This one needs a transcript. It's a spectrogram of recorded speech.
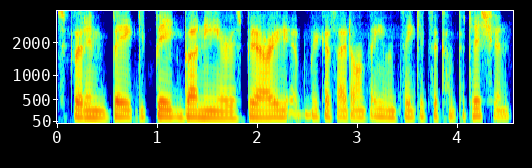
to put in big big bunny ears, Barry, because I don't even think it's a competition.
